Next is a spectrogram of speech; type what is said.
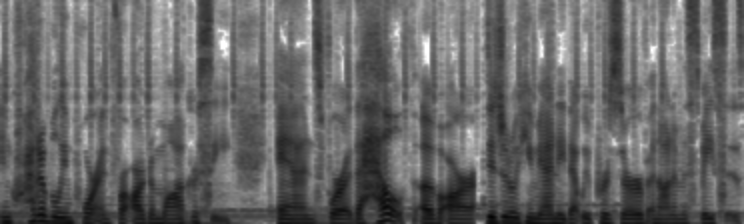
incredibly important for our democracy and for the health of our digital humanity that we preserve anonymous spaces.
